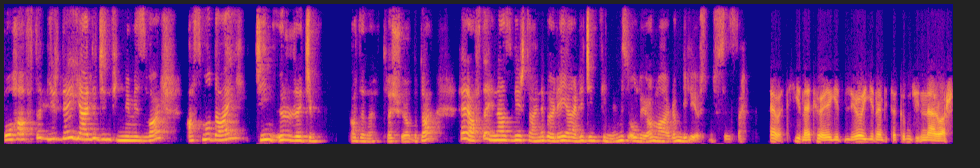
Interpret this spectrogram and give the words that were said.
Bu hafta bir de yerli cin filmimiz var. Asmoday Cin Ür adını taşıyor bu da. Her hafta en az bir tane böyle yerli cin filmimiz oluyor malum biliyorsunuz siz de. Evet yine köye gidiliyor yine bir takım cinler var.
